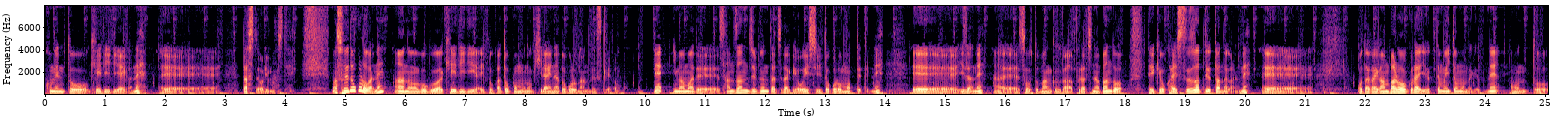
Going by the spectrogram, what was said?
コメントを KDDI がね、え出しておりまして、まあ、そういうところがねあの僕は KDDI とかドコモの嫌いなところなんですけどね、今まで散々自分たちだけ美味しいところを持っててね、えーいざね、えソフトバンクがプラチナバンド提供開始するぞって言ったんだからね、えーお互い頑張ろうくらい言ってもいいと思うんだけどね、本当、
